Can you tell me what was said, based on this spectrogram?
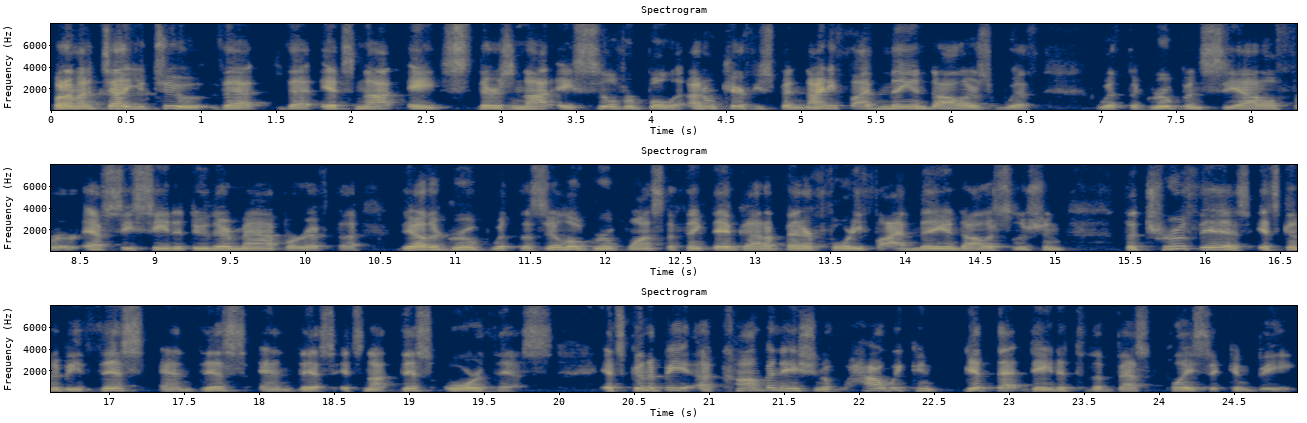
But I'm going to tell you too that that it's not a there's not a silver bullet. I don't care if you spend 95 million dollars with with the group in Seattle for FCC to do their map, or if the the other group with the Zillow group wants to think they've got a better 45 million dollar solution. The truth is, it's going to be this and this and this. It's not this or this. It's going to be a combination of how we can get that data to the best place it can be.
